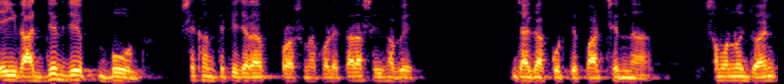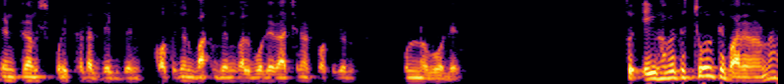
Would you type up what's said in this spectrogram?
এই রাজ্যের যে বোর্ড সেখান থেকে যারা পড়াশোনা করে, তারা সেইভাবে জায়গা করতে পারছেন না। সামান্য জয়েন্ট এন্ট্রান্স পরীক্ষাটা দেখবেন, কতজন বেঙ্গল বোর্ডের আছেন আর কতজন অন্য বোর্ডের তো এইভাবে তো চলতে পারে না না?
